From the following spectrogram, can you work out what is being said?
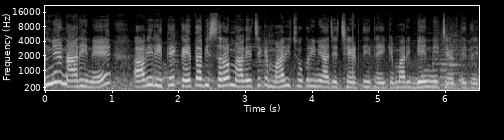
અન્ય નારીને આવી રીતે કહેતા બી શરમ આવે છે કે મારી છોકરીની આજે છેડતી થઈ કે મારી બેનની છેડતી થઈ.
